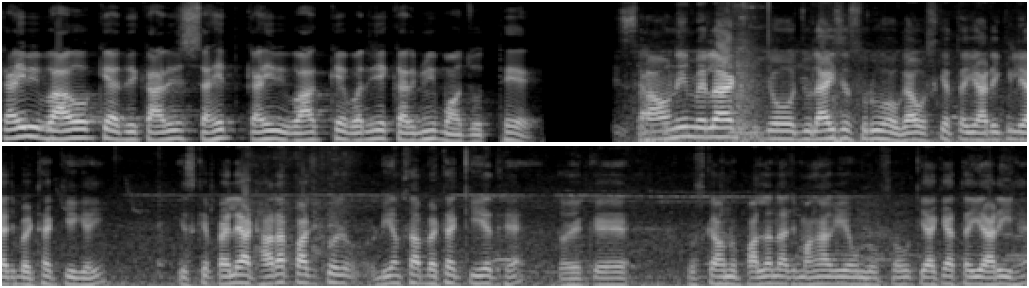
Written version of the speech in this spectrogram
कई विभागों के अधिकारी सहित कई विभाग के वरीय कर्मी मौजूद थे। श्रावणी मेला जो जुलाई से शुरू होगा, उसके तैयारी के लिए आज बैठक की गई। इसके पहले 18 पाँच को डीएम साहब बैठक किए थे तो एक उसका अनुपालन आज मांगा गया, उन लोगों को क्या क्या तैयारी है,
